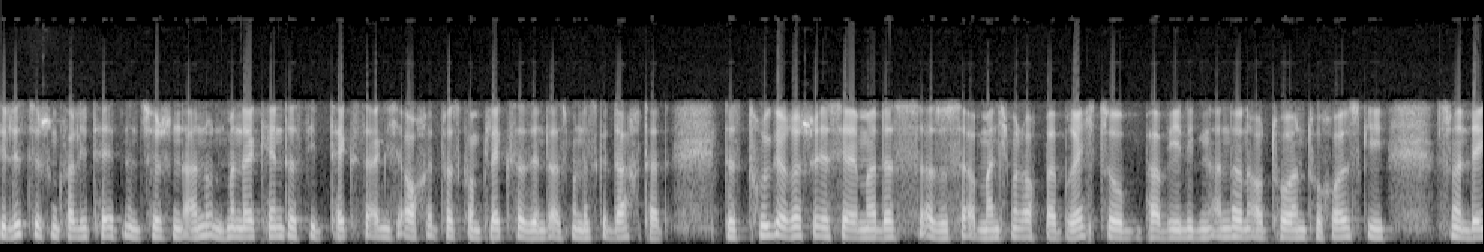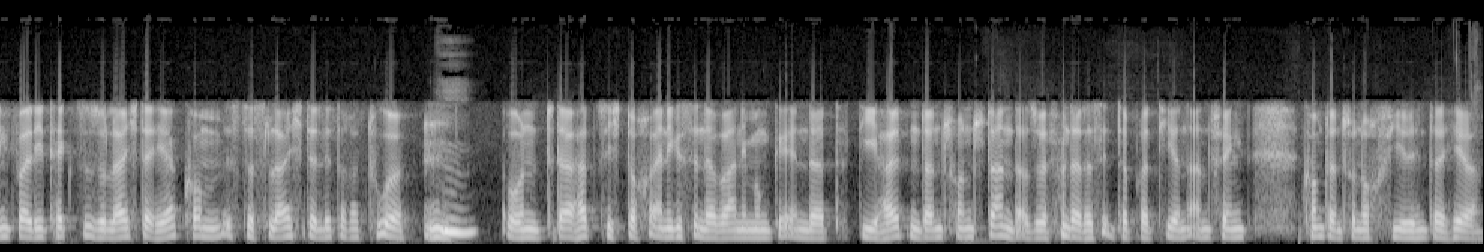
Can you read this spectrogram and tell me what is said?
stilistischen Qualitäten inzwischen an und man erkennt, dass die Texte eigentlich auch etwas komplexer sind, als man das gedacht hat. Das Trügerische ist ja immer das, also es ist ja manchmal auch bei Brecht, so ein paar wenigen anderen Autoren, Tucholsky, dass man denkt, weil die Texte so leicht daherkommen, ist das leichte Literatur. Mhm. Und da hat sich doch einiges in der Wahrnehmung geändert. Die halten dann schon stand. Also wenn man da das Interpretieren anfängt, kommt dann schon noch viel hinterher.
